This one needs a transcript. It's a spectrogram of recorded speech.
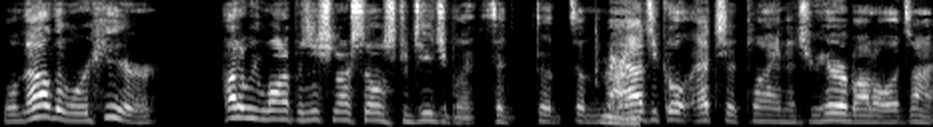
Well, now that we're here, how do we want to position ourselves strategically? The, the, the magical exit plan that you hear about all the time.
